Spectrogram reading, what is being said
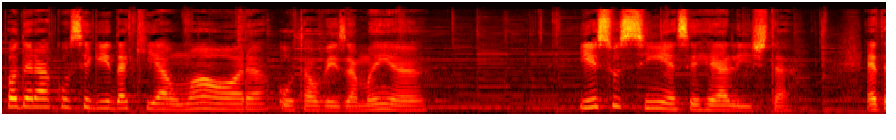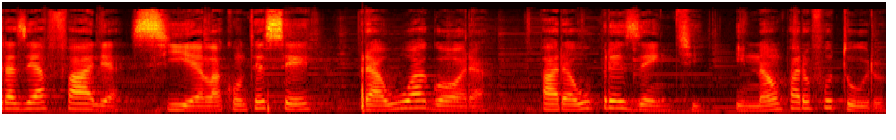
poderá conseguir daqui a uma hora ou talvez amanhã. Isso sim é ser realista. É trazer a falha, se ela acontecer, para o agora, para o presente e não para o futuro.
